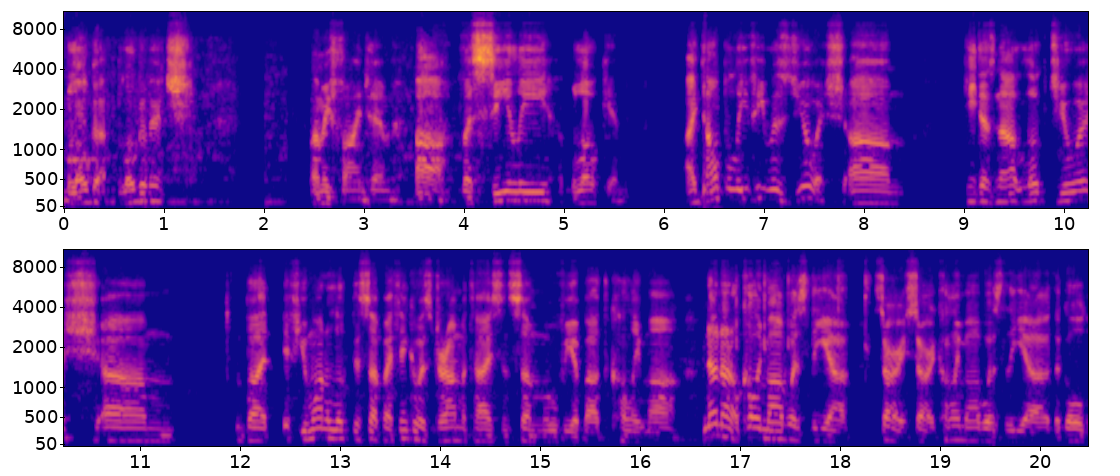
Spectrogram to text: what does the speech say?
Bloga, Blogovich? Let me find him. Uh, Vasily Blokhin. I don't believe he was Jewish. Um, he does not look Jewish. Um, but if you want to look this up, I think it was dramatized in some movie about the Kolyma. No, no, no. Kolyma was the uh, sorry, sorry. Kolyma was the uh, the gold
